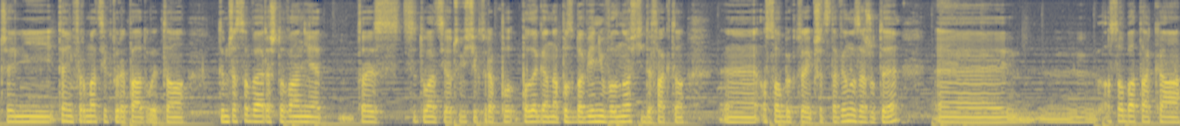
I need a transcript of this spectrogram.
czyli te informacje, które padły, to tymczasowe aresztowanie to jest sytuacja oczywiście, która po, polega na pozbawieniu wolności de facto yy, osoby, której przedstawiono zarzuty. Yy, osoba taka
